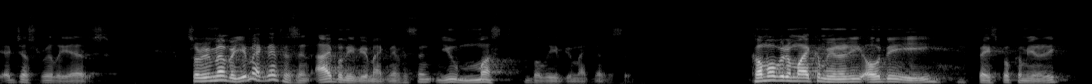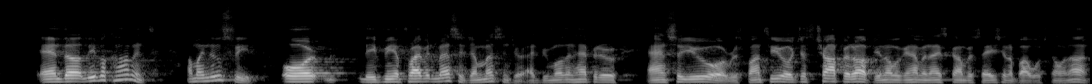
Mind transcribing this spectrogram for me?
It just really is. So remember, you're magnificent. I believe you're magnificent. You must believe you're magnificent. Come over to my community, ODE, Facebook community, and uh, leave a comment on my newsfeed or leave me a private message on Messenger. I'd be more than happy to answer you or respond to you or just chop it up. You know, we can have a nice conversation about what's going on.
